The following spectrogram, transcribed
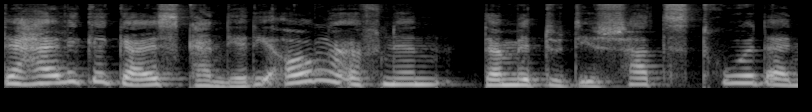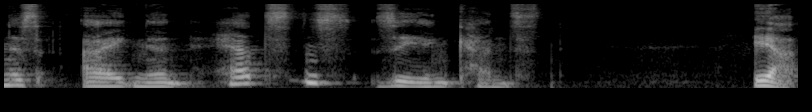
Der Heilige Geist kann dir die Augen öffnen, damit du die Schatztruhe deines eigenen Herzens sehen kannst. Ja,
